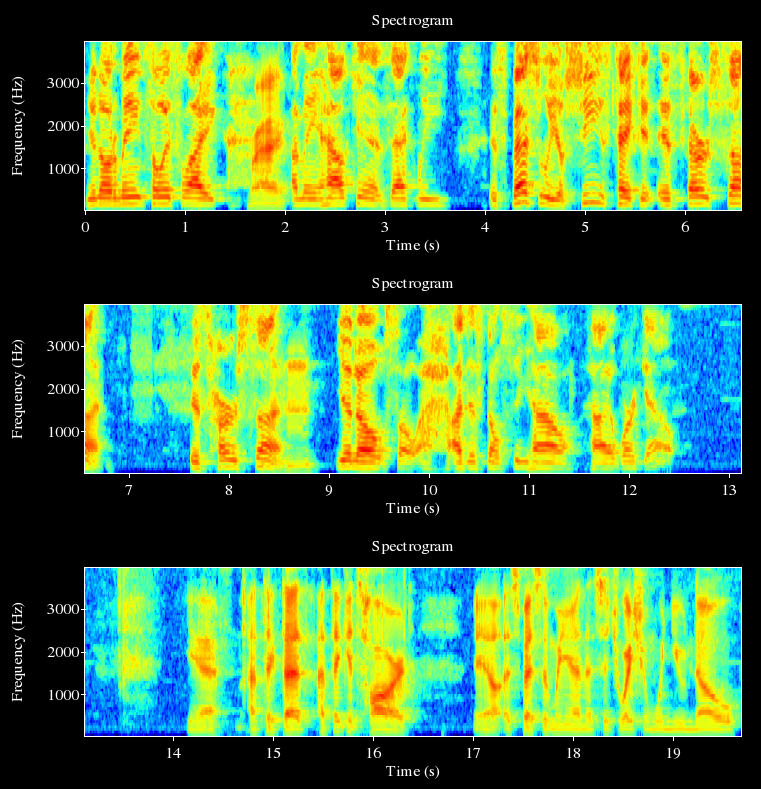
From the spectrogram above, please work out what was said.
You know what I mean? So it's like, right? I mean, how can exactly, especially if she's taking it's her son it's her son. Mm-hmm. You know, so I just don't see how how it worked out. Yeah, I think that I think it's hard, you know, especially when you're in that situation when you know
